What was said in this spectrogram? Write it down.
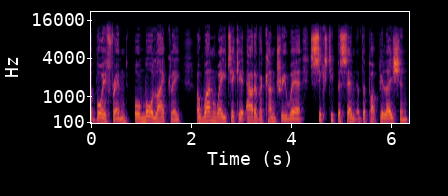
a boyfriend, or more likely, a one way ticket out of a country where 60% of the population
